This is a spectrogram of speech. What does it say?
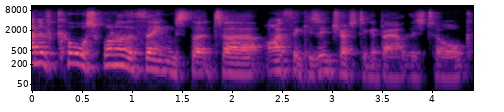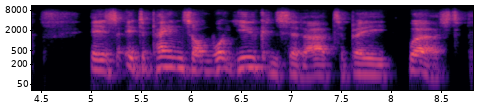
And of course, one of the things that uh, I think is interesting about this talk is it depends on what you consider to be worst.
